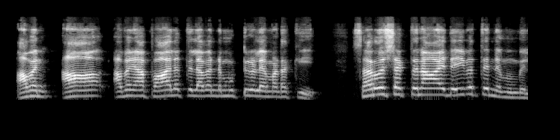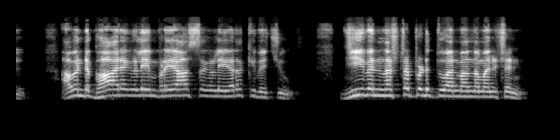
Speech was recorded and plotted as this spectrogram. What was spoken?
അവൻ ആ അവൻ ആ പാലത്തിൽ അവന്റെ മുട്ടുകളെ മടക്കി. സർവശക്തനായ ദൈവത്തിന്റെ മുമ്പിൽ അവന്റെ ഭാരങ്ങളെയും പ്രയാസങ്ങളെയും ഇറക്കി വെച്ചു. ജീവൻ നഷ്ടപ്പെടുത്തുവാൻ വന്ന മനുഷ്യൻ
